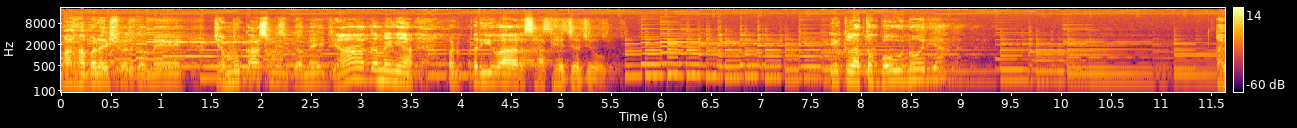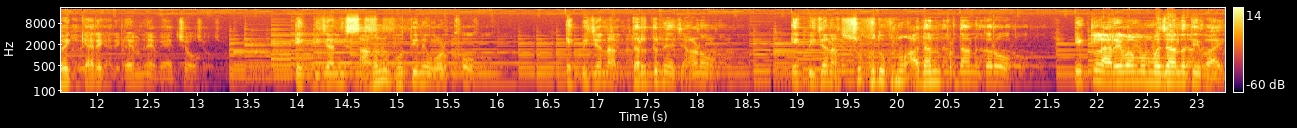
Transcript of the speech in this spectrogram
મહાબળેશ્વર ગમે જમ્મુ કાશ્મીર ગમે, જ્યાં ગમે ત્યાં, પણ પરિવાર સાથે જજો. એકલા તો બહુ નો રહ્યા. હવે ક્યારેક પ્રેમને વહેંચો. એકબીજાની સહાનુભૂતિને ઓળખો. એકબીજાના દર્દને જાણો. એકબીજાના સુખ દુઃખનું આદાન પ્રદાન કરો. એકલા રહેવામાં મજા નથી ભાઈ.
